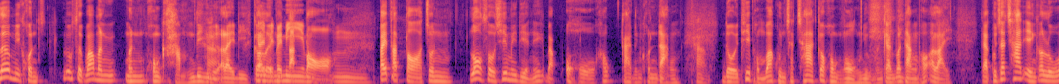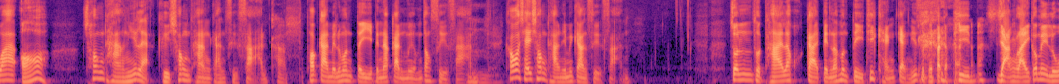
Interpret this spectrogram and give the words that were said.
เริ่มมีคนรู้สึกว่ามันมันคงขำดีครับหรืออะไรดี ก็เลยไปตัดต่ออมไปตัดต่อจนโลกโซเชียลมีเดียนี่แบบโอ้โหเขากลายเป็นคนดังครับโดยที่ผมว่าคุณชัดชาติก็คงงงอยู่เหมือนกันว่าดังเพราะอะไร แต่คุณชัดชาติเองก็รู้ว่าอ๋อช่องทางนี้แหละคือช่องทางการสื่อสารครับเพราะการเป็นรัฐมนตรีเป็นนักการเมืองมันต้องสื่อสาร เขาก็ใช้ช่องทางนี้ในการสื่อสาร จนสุดท้ายแล้วกลายเป็นรัฐมนตรีที่แข็งแกร่งที่สุดในปัตตภีอย่างไรก็ไม่รู้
